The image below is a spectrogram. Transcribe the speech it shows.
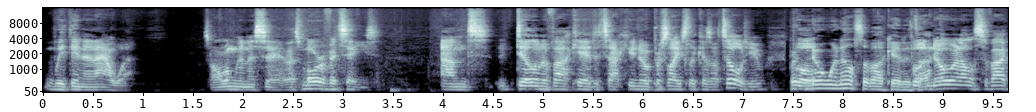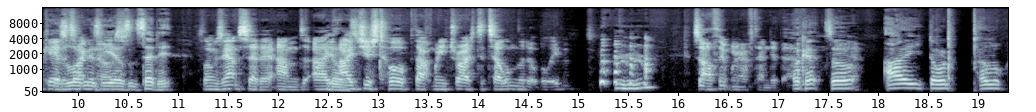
within an hour. That's all I'm going to say. That's more of a tease. And Dylan of Arcade Attack, you know precisely because I told you, but, no one else of Arcade but no one else of Arcade as Attack long as he hasn't said it. As long as he hasn't said it, and I, Knows. I just hope that when he tries to tell them, they don't believe him. so I think we have to end it there. Okay, so Yeah. I don't. oh,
